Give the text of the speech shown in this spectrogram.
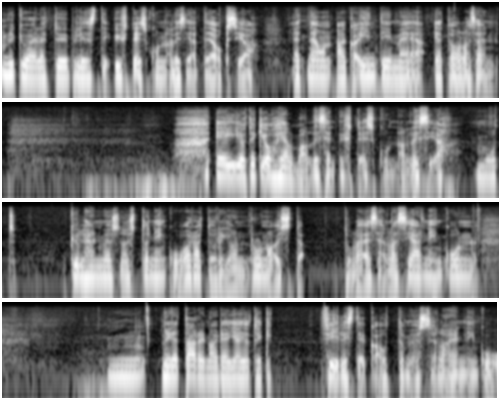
nykyajille tyypillisesti yhteiskunnallisia teoksia. Että ne on aika intiimejä ja tuollaisen ei jotenkin ohjelmallisen yhteiskunnallisia, mutta kyllähän myös noista niin kuin oratorion runoista tulee sellaisia niin kuin, mm, niiden tarinoiden ja jotenkin fiilisten kautta myös sellainen niin kuin,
